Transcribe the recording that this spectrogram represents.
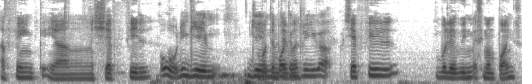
I think yang Sheffield Oh, ni game game Bottom bottom, table. 3 juga. Sheffield boleh win maximum points.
